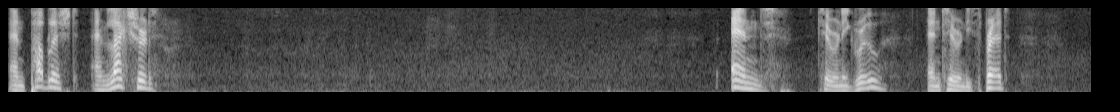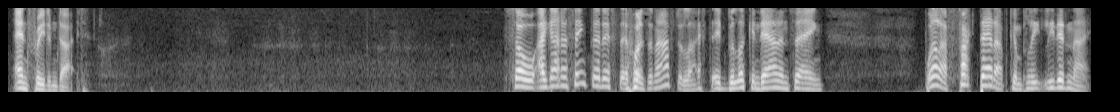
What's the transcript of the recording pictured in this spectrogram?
and published and lectured. And tyranny grew, and tyranny spread, and freedom died. So I gotta think that if there was an afterlife, they'd be looking down and saying, Well, I fucked that up completely, didn't I?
